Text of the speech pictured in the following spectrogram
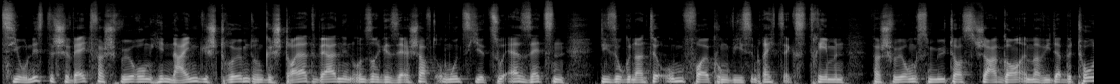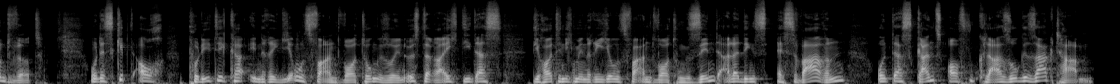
zionistische Weltverschwörung hineingeströmt und gesteuert werden in unsere Gesellschaft, um uns hier zu ersetzen. Die sogenannte Umvolkung, wie es im rechtsextremen Verschwörungsmythos Jargon immer wieder betont wird. Und es gibt auch Politiker in Regierungsverantwortung, so in Österreich, die das, die heute nicht mehr in Regierungsverantwortung sind, allerdings es waren und das ganz offen klar so gesagt haben.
